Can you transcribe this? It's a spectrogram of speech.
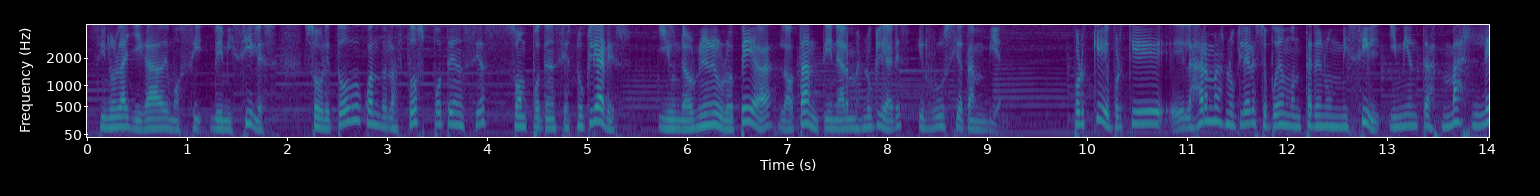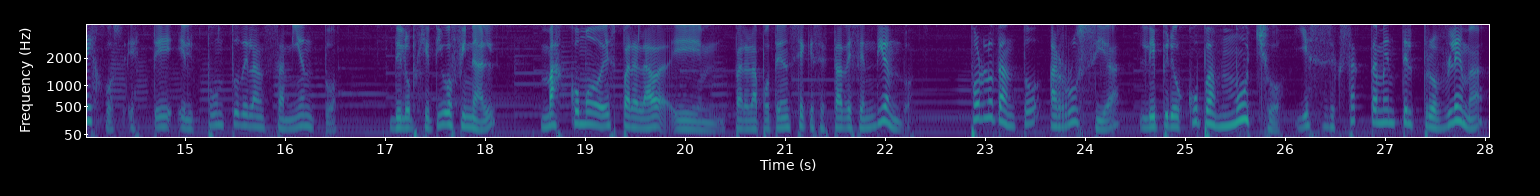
sino la llegada de, de misiles, sobre todo cuando las dos potencias son potencias nucleares, y la Unión Europea, la OTAN, tiene armas nucleares y Rusia también. ¿Por qué? Porque eh, las armas nucleares se pueden montar en un misil y mientras más lejos esté el punto de lanzamiento del objetivo final, más cómodo es para la, eh, para la potencia que se está defendiendo. Por lo tanto, a Rusia le preocupa mucho, y ese es exactamente el problema,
